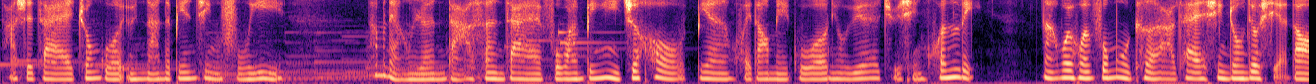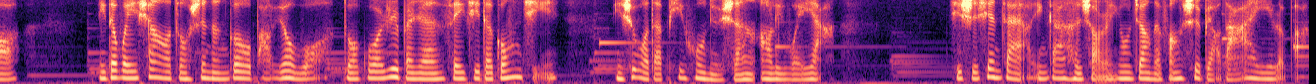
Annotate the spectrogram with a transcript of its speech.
他是在中国云南的边境服役。他们两人打算在服完兵役之后，便回到美国纽约举行婚礼。那未婚夫穆克啊，在信中就写道：“你的微笑总是能够保佑我躲过日本人飞机的攻击。你是我的庇护女神，奥利维亚。”其实现在啊，应该很少人用这样的方式表达爱意了吧？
